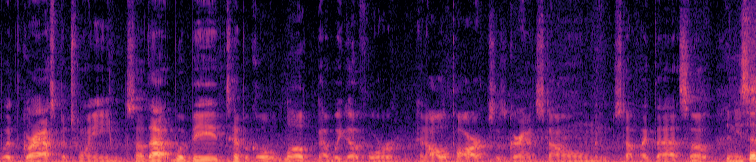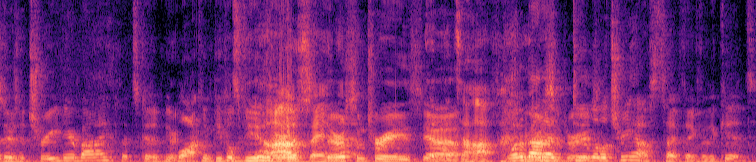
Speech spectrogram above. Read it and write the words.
with grass between. So that would be typical look that we go for in all the parks is granite stone and stuff like that. So And you said there's a tree nearby that's going to be blocking people's view. No, I was saying there are some trees. at Yeah, the top. What about a the do trees. little treehouse type thing for the kids?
